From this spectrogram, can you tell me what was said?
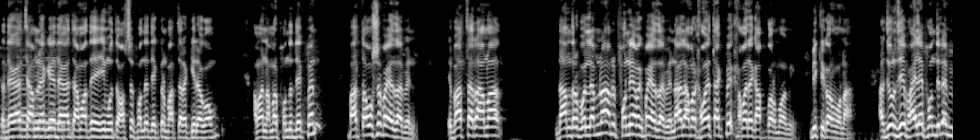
তা দেখা যাচ্ছে আপনাকে দেখা যাচ্ছে আমাদের এই মুহূর্তে অবশ্যই ফোন দেখবেন বাচ্চারা কীরকম। আমার নাম্বার ফোন দেখবেন, বাচ্চা অবশ্যই পাওয়া যাবেন। এই বাচ্চারা আমরা দাম দর বললাম না আপনি ফোনে আমাকে পাওয়া যাবে। নাহলে আমার খামারে থাকবে, খামারে গাপ কর্ম আমি, বিক্রি করব না। আর যখন যে ভাইলে ফোন দিলে আমি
